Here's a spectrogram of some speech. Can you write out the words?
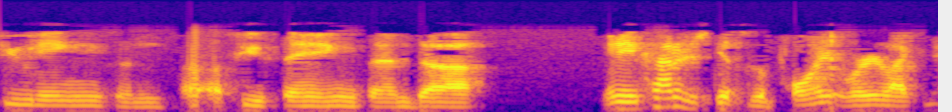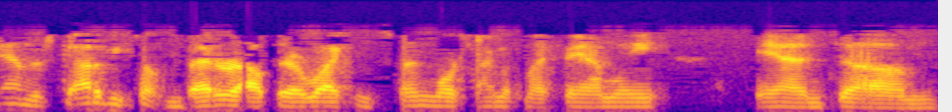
shootings and a few things. And, uh, and you kind of just get to the point where you're like, man, there's got to be something better out there where I can spend more time with my family. And, um,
